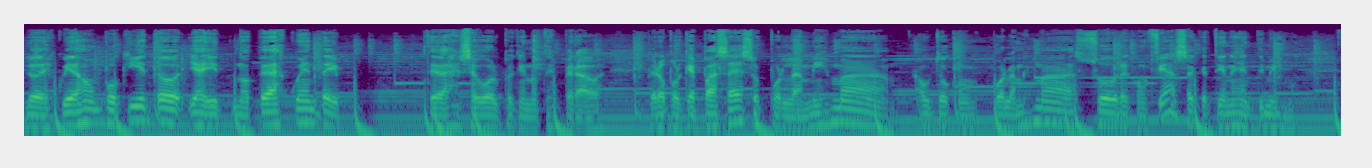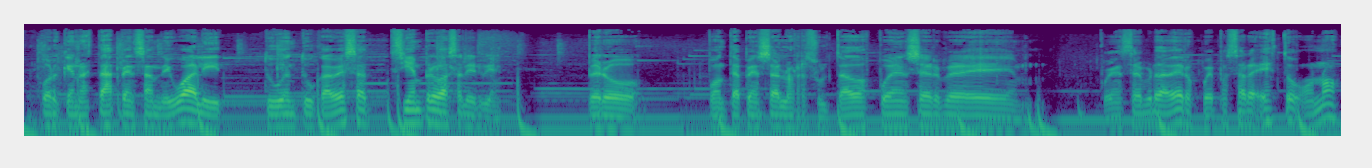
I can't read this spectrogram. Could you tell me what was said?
lo descuidas un poquito y ahí no te das cuenta y te das ese golpe que no te esperaba. Pero ¿por qué pasa eso? Por la misma por la misma sobreconfianza que tienes en ti mismo. Porque no estás pensando igual y tú en tu cabeza siempre va a salir bien. Pero ponte a pensar, los resultados pueden ser eh, pueden ser verdaderos, puede pasar esto o no.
